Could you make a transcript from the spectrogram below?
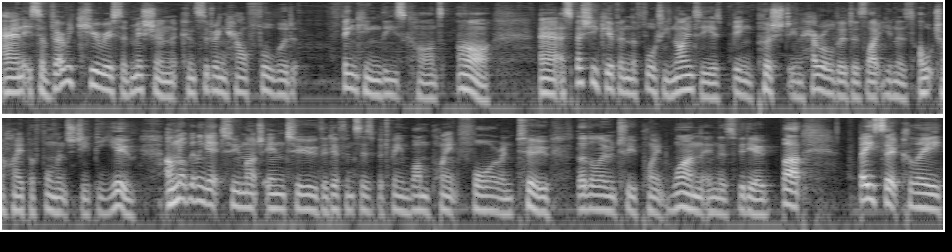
and it's a very curious admission considering how forward thinking these cards are. Uh, especially given the 4090 is being pushed and heralded as like, you know, this ultra high performance GPU. I'm not going to get too much into the differences between 1.4 and 2, let alone 2.1 in this video, but basically,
